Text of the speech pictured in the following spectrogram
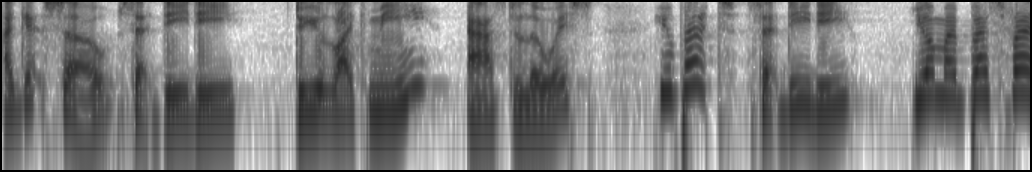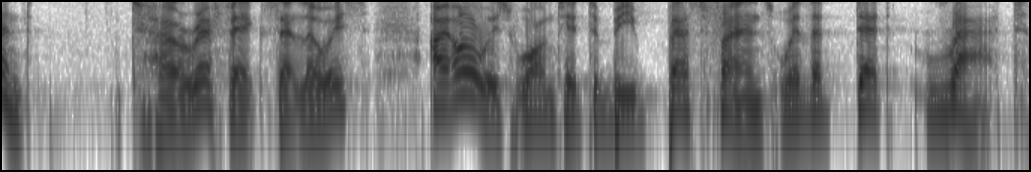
I guess so, said Deedee. Do you like me? asked Louis. You bet, said Deedee. You're my best friend. Terrific, said Louis. I always wanted to be best friends with a dead rat.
